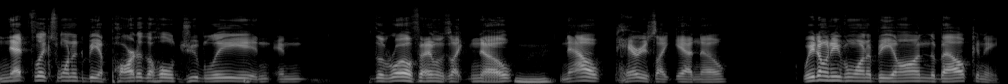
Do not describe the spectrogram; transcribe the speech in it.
Netflix wanted to be a part of the whole Jubilee and, and the royal family was like, no. Mm-hmm. Now Harry's like, yeah, no. We don't even want to be on the balcony.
